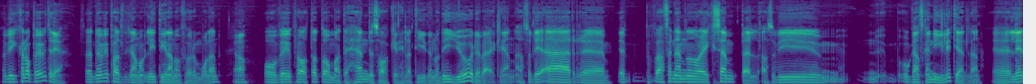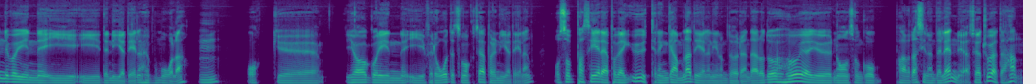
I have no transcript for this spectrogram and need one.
Vi kan hoppa över till det. För att nu har vi pratat lite grann, om- lite grann om föremålen. Ja. Och vi har ju pratat om att det händer saker hela tiden och det gör det verkligen. Alltså det är, eh, varför nämna några exempel? Alltså vi, mm, och ganska nyligt egentligen. Eh, Lenny var ju inne i, i den nya delen, höll på att måla. Mm. Och eh, jag går in i förrådet som också är på den nya delen. Och så passerar jag på väg ut till den gamla delen genom dörren där och då hör jag ju någon som går på andra sidan där Lenny är. Så jag tror att det är han.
